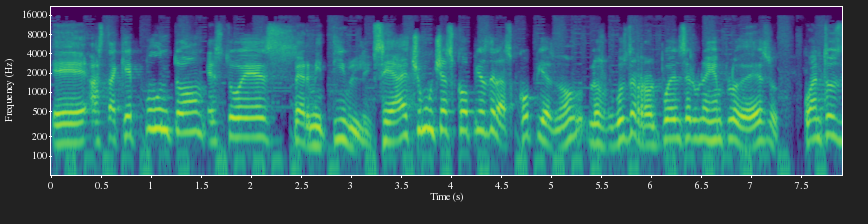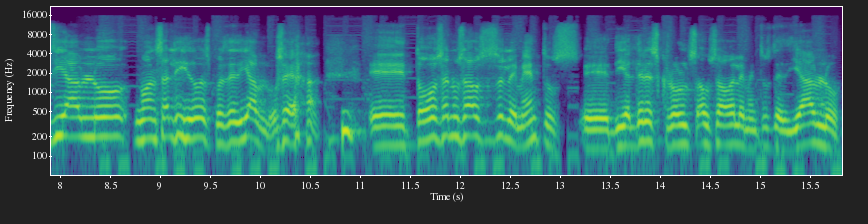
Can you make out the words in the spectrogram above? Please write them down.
Eh, ¿Hasta qué punto esto es permitible? Se ha hecho muchas copias de las copias, ¿no? Los juegos de rol pueden ser un ejemplo de eso. ¿Cuántos Diablo no han salido después de Diablo? O sea, eh, todos han usado esos elementos. Eh, The Elder Scrolls ha usado elementos de Diablo.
